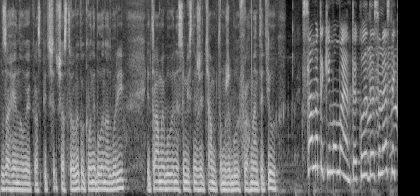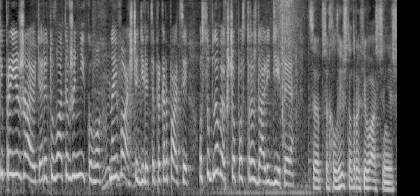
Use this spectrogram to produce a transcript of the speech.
загинули якраз під час цього виклику. Вони були на дворі, і травми були несумісні з життям. Там вже були фрагменти тіл. Саме такі моменти, коли ДСНСники приїжджають, а рятувати вже нікого, найважче діляться прикарпатці, особливо якщо постраждалі діти. Це психологічно трохи важче, ніж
